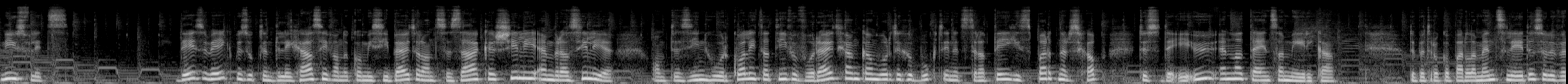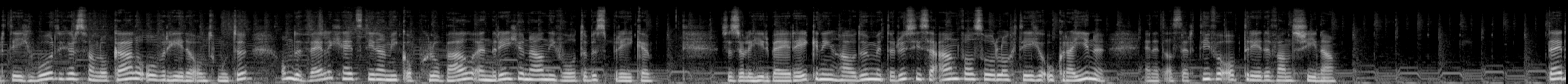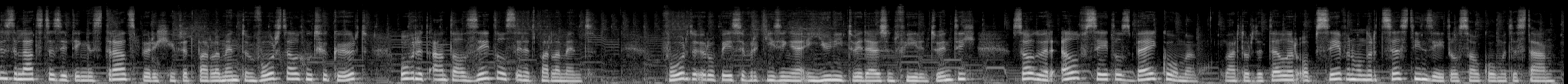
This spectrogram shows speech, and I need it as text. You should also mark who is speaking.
Speaker 1: Nieuwsflits. Deze week bezoekt een delegatie van de Commissie Buitenlandse Zaken Chili en Brazilië om te zien hoe er kwalitatieve vooruitgang kan worden geboekt in het strategisch partnerschap tussen de EU en Latijns-Amerika. De betrokken parlementsleden zullen vertegenwoordigers van lokale overheden ontmoeten om de veiligheidsdynamiek op globaal en regionaal niveau te bespreken. Ze zullen hierbij rekening houden met de Russische aanvalsoorlog tegen Oekraïne en het assertieve optreden van China. Tijdens de laatste zitting in Straatsburg heeft het parlement een voorstel goedgekeurd over het aantal zetels in het parlement. Voor de Europese verkiezingen in juni 2024 zouden er 11 zetels bijkomen, waardoor de teller op 716 zetels zou komen te staan.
